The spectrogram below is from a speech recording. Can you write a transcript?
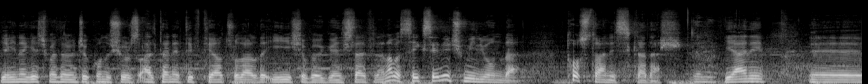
yayına geçmeden önce konuşuyoruz. Alternatif tiyatrolarda iyi iş yapıyor gençler falan ama 83 milyonda toz tanesi kadar. Yani e,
